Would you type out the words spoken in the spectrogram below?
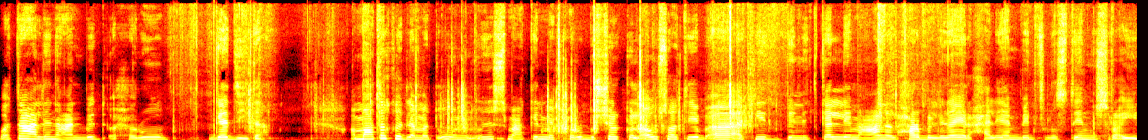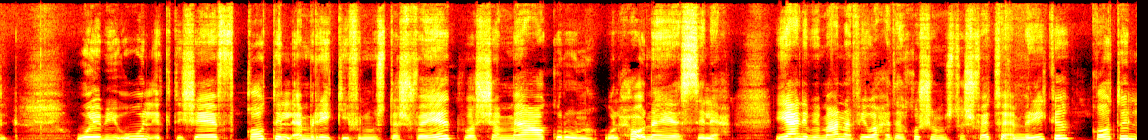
وتعلن عن بدء حروب جديدة. أما أعتقد لما تقول نسمع كلمة حروب بالشرق الأوسط يبقى أكيد بنتكلم عن الحرب اللي دايرة حاليا بين فلسطين وإسرائيل. وبيقول اكتشاف قاتل أمريكي في المستشفيات والشماعة كورونا والحقنة هي السلاح. يعني بمعنى في واحد هيخش المستشفيات في أمريكا قاتل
